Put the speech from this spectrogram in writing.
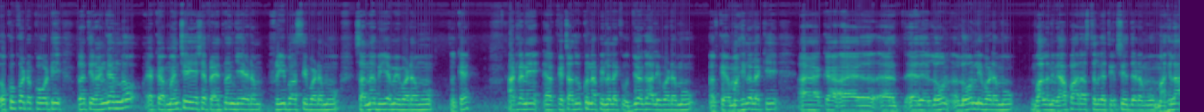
ఒక్కొక్కటి ఒక్కొక్కటి ప్రతి రంగంలో యొక్క మంచిగా చేసే ప్రయత్నం చేయడం ఫ్రీ బస్ ఇవ్వడము సన్న బియ్యం ఇవ్వడము ఓకే? అట్లనే చదువుకున్న పిల్లలకి ఉద్యోగాలు ఇవ్వడము మహిళలకి లోన్ లోన్లు ఇవ్వడము వాళ్ళని వ్యాపారస్తులుగా తీర్చిదిద్దడము మహిళా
